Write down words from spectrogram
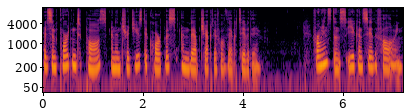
it is important to pause and introduce the corpus and the objective of the activity. For instance, you can say the following.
